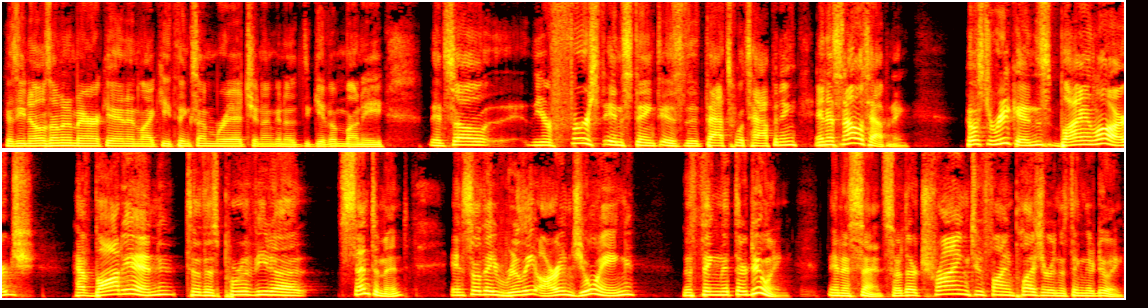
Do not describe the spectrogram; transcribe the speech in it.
because he knows I'm an American and like he thinks I'm rich, and I'm to give him money. And so your first instinct is that that's what's happening, and that's not what's happening. Costa Ricans, by and large, have bought in to this Pura Vida sentiment. And so they really are enjoying the thing that they're doing in a sense. So they're trying to find pleasure in the thing they're doing.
